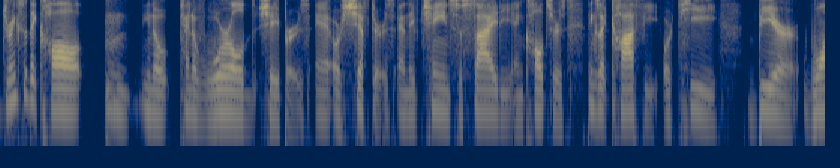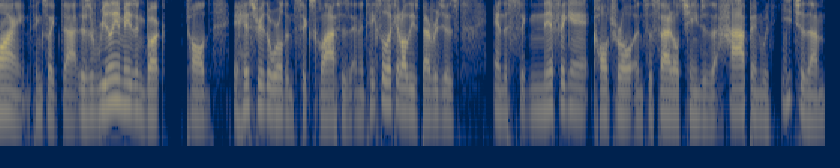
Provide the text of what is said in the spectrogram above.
drinks that they call, you know, kind of world shapers and, or shifters, and they've changed society and cultures. Things like coffee or tea, beer, wine, things like that. There's a really amazing book called A History of the World in Six Glasses, and it takes a look at all these beverages and the significant cultural and societal changes that happen with each of them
